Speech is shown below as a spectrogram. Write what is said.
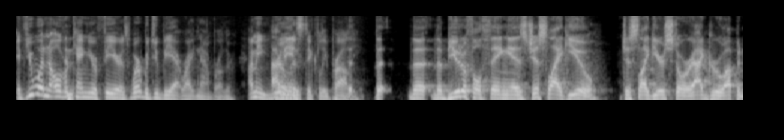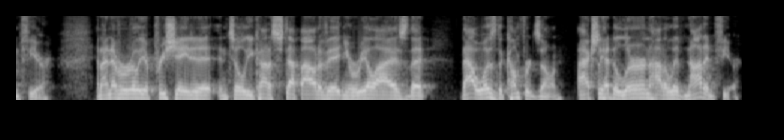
If you wouldn't have overcame your fears, where would you be at right now, brother? I mean, realistically, I mean, probably. The, the the the beautiful thing is just like you, just like your story, I grew up in fear. And I never really appreciated it until you kind of step out of it and you realize that that was the comfort zone. I actually had to learn how to live not in fear.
